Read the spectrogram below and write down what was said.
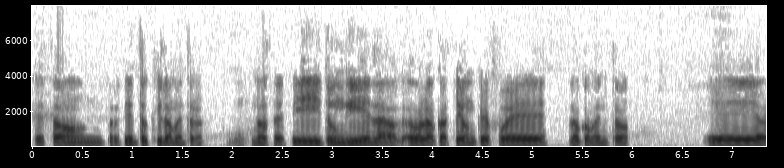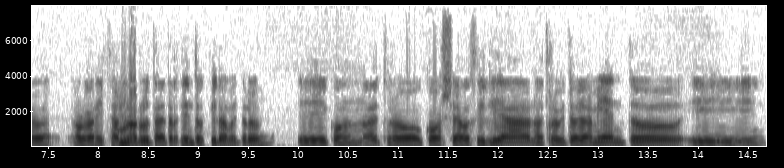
que son 300 kilómetros. No sé si Tungi en la, o la ocasión que fue lo comentó. Eh, organizamos una ruta de 300 kilómetros eh, con nuestro coche auxiliar, nuestro avituallamiento y,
